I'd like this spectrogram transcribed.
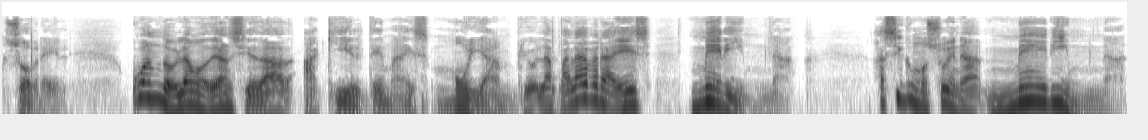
sobre Él. Cuando hablamos de ansiedad, aquí el tema es muy amplio. La palabra es merimna. Así como suena, merimna.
